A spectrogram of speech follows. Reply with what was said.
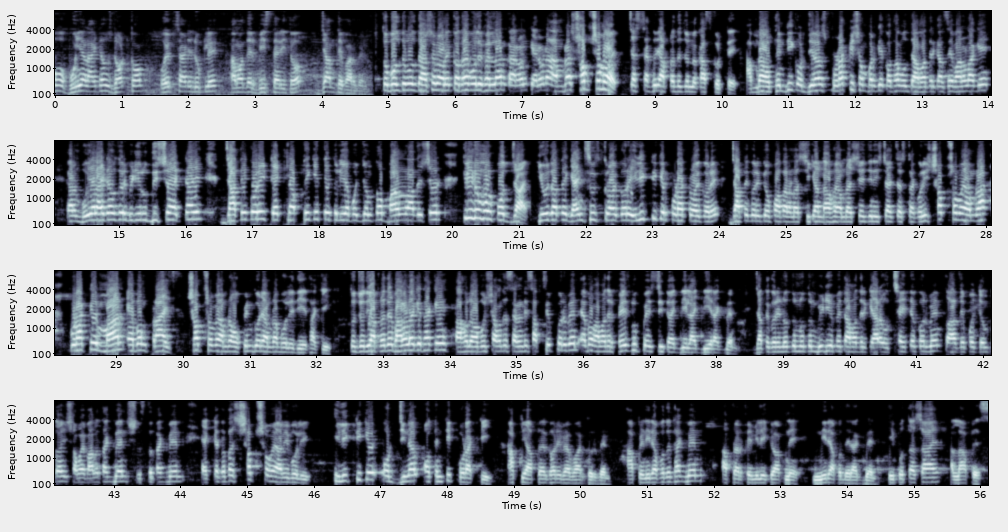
ও Bhuiyan light house dot com ওয়েবসাইটে ঢুকলে আমাদের বিস্তারিত জানতে পারবেন। তো বলতে বলতে আসলে অনেক কথাই বলে ফেললাম, কারণ কেননা আমরা সব সময় চেষ্টা করি আপনাদের জন্য কাজ করতে। আমরা অথেন্টিক অরিজিনাল প্রোডাক্টটি সম্পর্কে কথা বলতে আমাদের কাছে ভালো লাগে। কারণ বুয়া লাইট হাউসের ভিডিওর উদ্দেশ্য একটাই, যাতে করে টেকনাফ থেকে তেতুলিয়া পর্যন্ত বাংলাদেশের তৃণমূল পর্যায়ে কেউ যাতে গ্যাং সুইচ ক্রয় করে ইলেকট্রিকের প্রোডাক্ট ক্রয় করে, যাতে করে কেউ প্রতারণার শিকার না হয়, আমরা সেই জিনিসটাই চেষ্টা করি। সব সময় আমরা প্রোডাক্টের মান এবং প্রাইস সব সময় আমরা ওপেন করে আমরা বলে দিয়ে থাকি। তো যদি আপনাদের ভালো লাগে থাকে, তাহলে অবশ্যই আমাদের চ্যানেলটি সাবস্ক্রাইব করবেন এবং আমাদের ফেসবুক পেজটি তো একদিন লাইক দিয়ে রাখবেন। যাতে করে নতুন নতুন ভিডিও পেতে আমাদেরকে আরও উৎসাহিত করবেন। তো আজ এ পর্যন্তই, সবাই ভালো থাকবেন, সুস্থ থাকবেন। একটা কথা সব সময় আমি বলি ইলেকট্রিকের অরিজিনাল অথেন্টিক প্রোডাক্টটি আপনি আপনার ঘরে ব্যবহার করবেন। আপনি নিরাপদে থাকবেন, আপনার ফ্যামিলিকেও আপনি নিরাপদে রাখবেন। এই প্রত্যাশায় আল্লাহ হাফেজ।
